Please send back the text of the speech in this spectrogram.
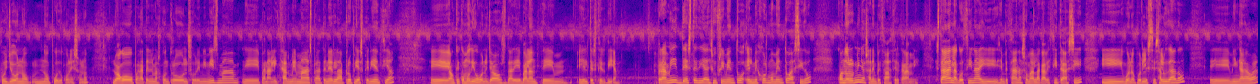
pues yo no, no puedo con eso, ¿no? Lo hago para tener más control sobre mí misma, eh, para analizarme más, para tener la propia experiencia. Eh, aunque como digo, bueno, ya os daré balance mm, el tercer día. para mí de este día de sufrimiento el mejor momento ha sido cuando los niños han empezado a acercar a mí. Estaba en la cocina y empezaban a asomar la cabecita así y bueno, pues les he saludado, eh, me engalaba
